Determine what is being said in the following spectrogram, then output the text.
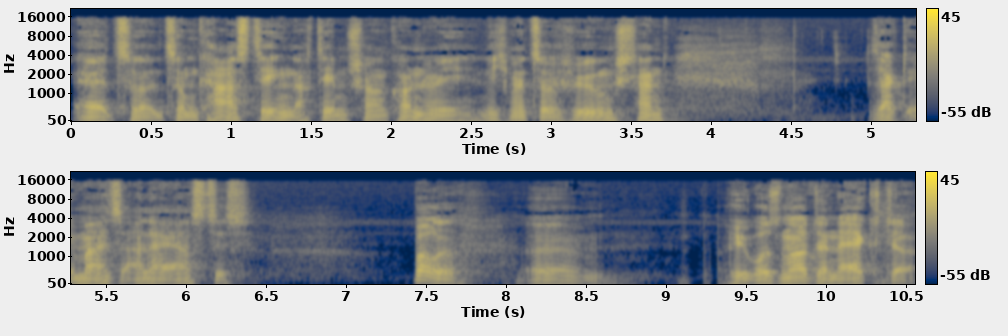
äh, zu, zum Casting, nachdem Sean Connery nicht mehr zur Verfügung stand, sagt immer als allererstes, well, um, he was not an actor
